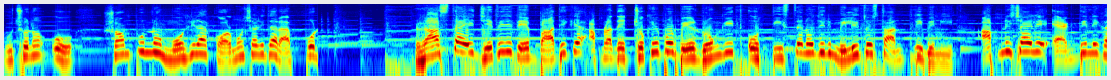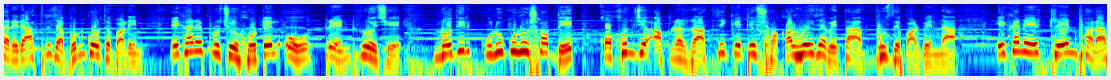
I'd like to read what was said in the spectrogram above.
গুছানো ও সম্পূর্ণ মহিলা কর্মচারী দ্বারা রাস্তায় যেতে যেতে বাদিকে আপনাদের চোখে পড়বে রঙ্গিত ও তিস্তা নদীর মিলিত স্থান ত্রিবেণী। আপনি চাইলে একদিন এখানে রাত্রি যাপন করতে পারেন। এখানে প্রচুর হোটেল ও ট্রেন্ড রয়েছে। নদীর কুলুকুলু শব্দে কখন যে আপনার রাত্রি কেটে সকাল হয়ে যাবে তা বুঝতে পারবেন না। এখানে ট্রেন ভাড়া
